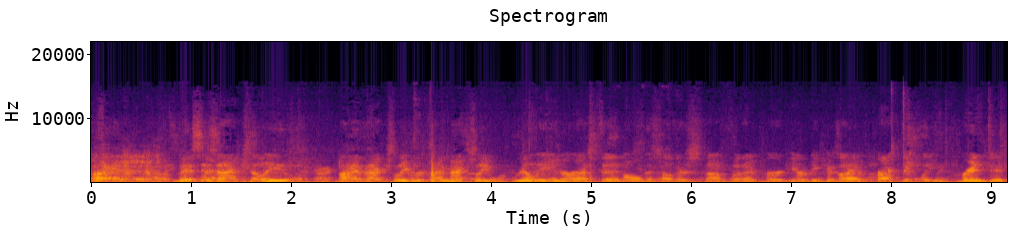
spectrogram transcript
I, this is actually, I've actually, I'm actually really interested in all this other stuff that I've heard here because I have practically printed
